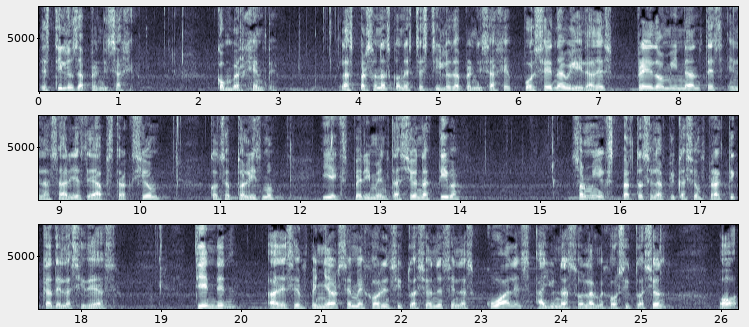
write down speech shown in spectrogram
Estilos de aprendizaje. Convergente. Las personas con este estilo de aprendizaje poseen habilidades predominantes en las áreas de abstracción, conceptualismo y experimentación activa. Son muy expertos en la aplicación práctica de las ideas. Tienden a desempeñarse mejor en situaciones en las cuales hay una sola mejor situación o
